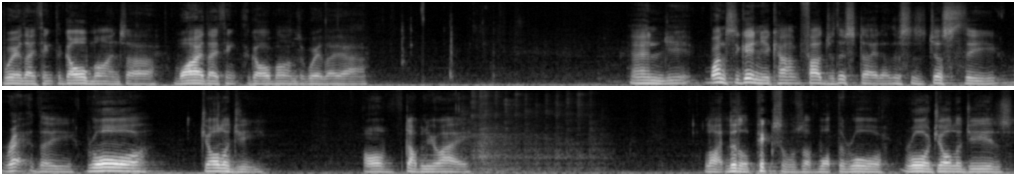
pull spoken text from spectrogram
where they think the gold mines are, why they think the gold mines are where they are. And you, once again, you can't fudge this data. This is just the, the raw geology of WA, like little pixels of what the raw, raw geology is.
